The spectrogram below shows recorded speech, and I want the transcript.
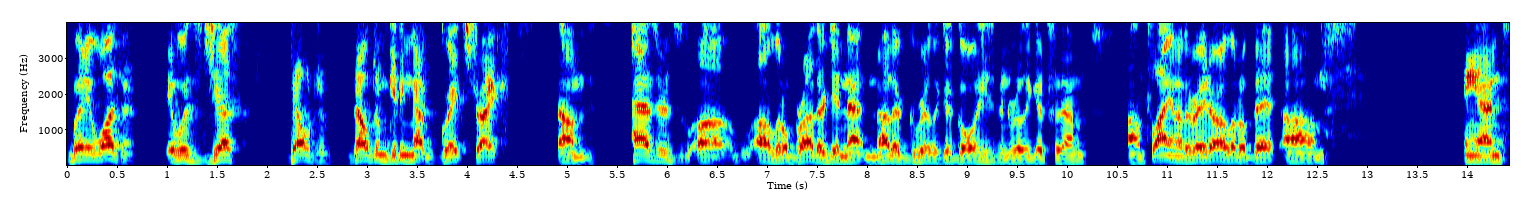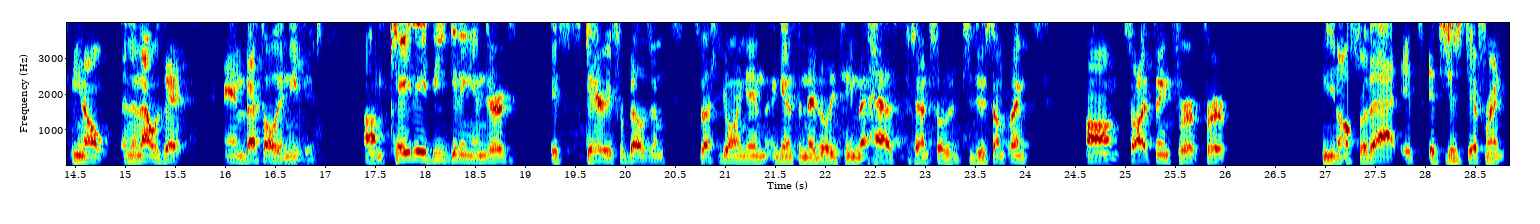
but it wasn't. It was just Belgium. Belgium getting that great strike. Um, Hazard's uh, uh, little brother getting that another really good goal. He's been really good for them um, flying under the radar a little bit. Um, and, you know, and then that was it. And that's all they needed. Um, KDB getting injured is scary for Belgium, especially going in against an Italy team that has potential to, to do something. Um, so I think for for you know for that it's it's just different.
